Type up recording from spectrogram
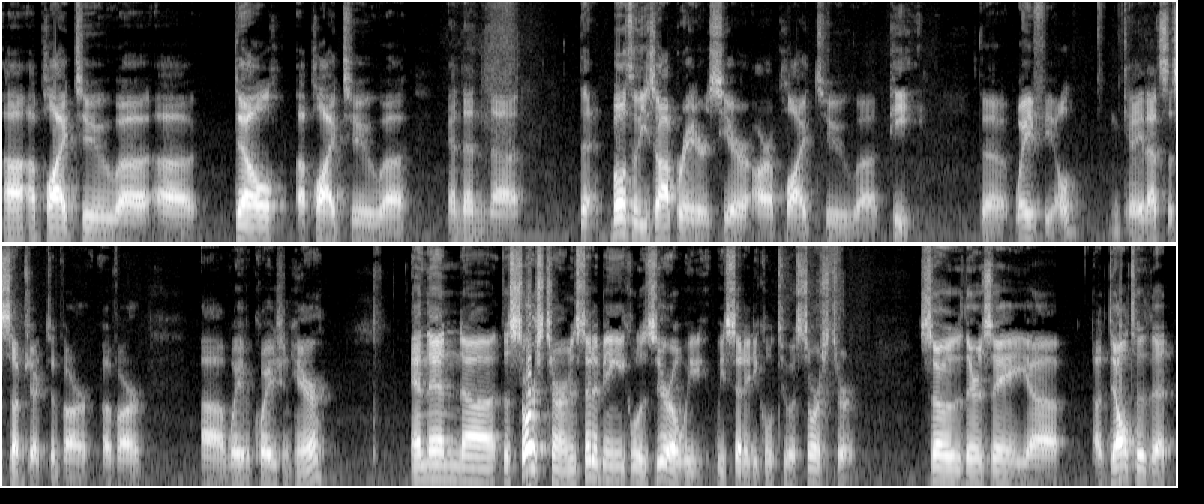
uh, applied to del applied to, and then the, both of these operators here are applied to p, the wave field. Okay, that's the subject of our of our wave equation here. And then uh, the source term, instead of being equal to zero, we, we set it equal to a source term. So there's a, uh, a delta that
